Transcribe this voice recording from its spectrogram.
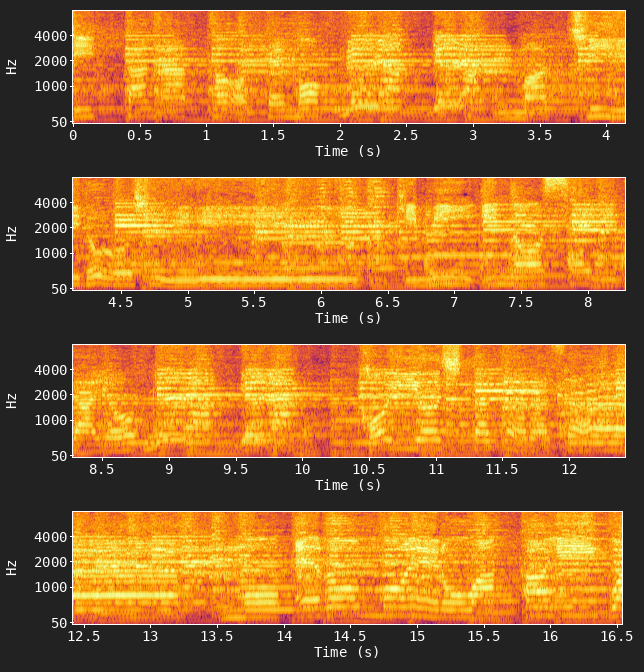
明日がとても。待ち遠しい。君のせいだよ。恋をしたからさ。燃えろ燃えろ若い若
